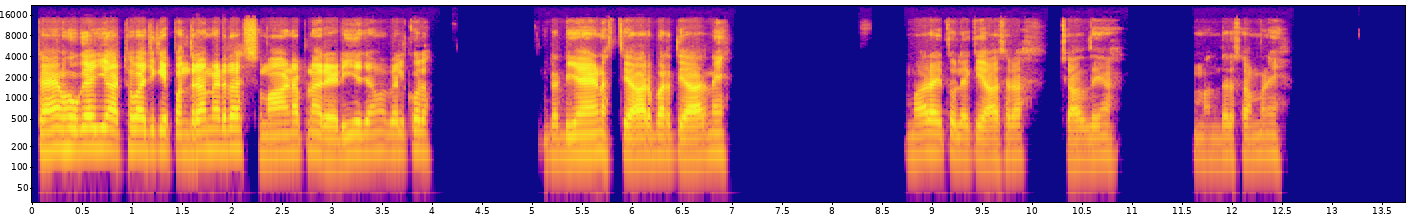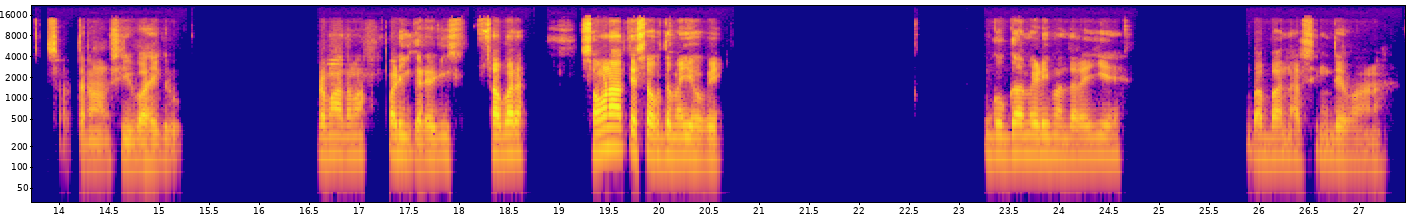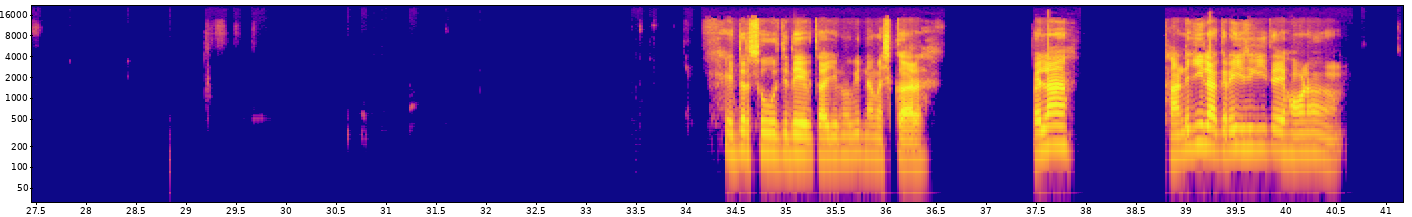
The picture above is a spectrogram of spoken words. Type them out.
ਟਾਈਮ ਹੋ ਗਿਆ ਜੀ 8:15 ਮਿੰਟ ਦਾ। ਸਮਾਨ ਆਪਣਾ ਰੈਡੀ ਹੈ ਜਾਵਾਂ ਬਿਲਕੁਲ। ਗੱਡੀਆਂ ਐਨ ਤਿਆਰ ਬਰ ਤਿਆਰ ਨੇ। ਮਹਾਰਾਜ ਤੋਂ ਲੈ ਕੇ ਆਸਰਾ ਚੱਲਦੇ ਆ। ਮੰਦਿਰ ਸਾਹਮਣੇ। ਸਤਨਾਮ ਸ਼੍ਰੀ ਵਾਹਿਗੁਰੂ। ਪ੍ਰਮਾਤਮਾ ਪੜੀ ਕਰਿਓ ਜੀ। ਸਬਰ, ਸੋਹਣਾ ਤੇ ਸੁਖਦਮਈ ਹੋਵੇ। ਗੁੱਗਾ ਮੇੜੀ ਮੰਦਿਰ ਹੈ ਜੀ ਇਹ। ਬਾਬਾ ਨਰਸਿੰਘ ਦੇਵਾਨ। ਇਧਰ ਸੂਰਜ ਦੇਵਤਾ ਜੀ ਨੂੰ ਵੀ ਨਮਸਕਾਰ। ਪਹਿਲਾਂ ਠੰਡ ਜੀ ਲੱਗ ਰਹੀ ਸੀਗੀ ਤੇ ਹੁਣ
